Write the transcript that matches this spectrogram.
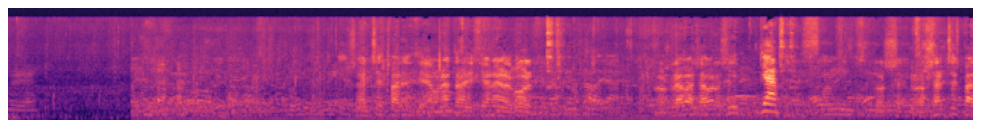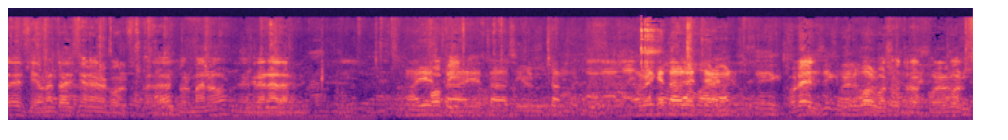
Muy bien. Sánchez Palencia, una tradición en el golf. ¿Los grabas ahora sí? Ya. Los, los Sánchez Palencia, una tradición en el golf, ¿verdad? Tu hermano en Granada. Ahí está, ahí está, sigue luchando. A ver qué tal este año. Por él, Por el por golf. vosotros, por el golf.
